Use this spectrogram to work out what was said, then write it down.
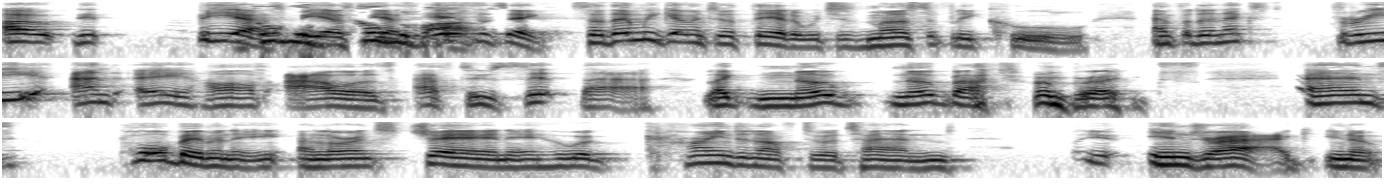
Oh, the- BS, Google- BS, Google BS. Here's the thing. So then we go into a theater, which is mercifully cool. And for the next three and a half hours, have to sit there like no no bathroom breaks. And Paul Bimini and Lawrence Chaney, who were kind enough to attend in drag, you know,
